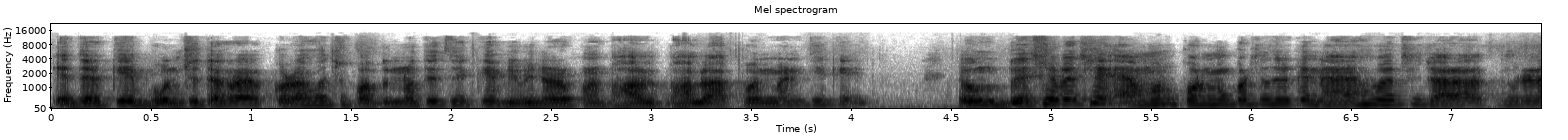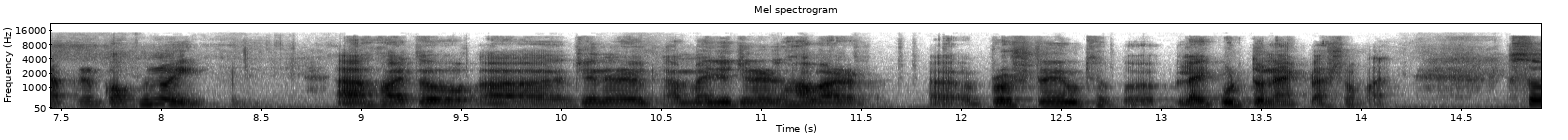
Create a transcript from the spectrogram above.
এদেরকে বঞ্চিত করা- হয়েছে পদোন্নতি থেকে, বিভিন্ন রকমের ভালো ভালো অ্যাপয়েন্টমেন্ট থেকে। এবং বেছে বেছে এমন কর্মকর্তাদেরকে নেওয়া হয়েছে যারা ধরেন আপনার কখনোই হয়তো জেনারেল মেজর জেনারেল হওয়ার প্রশ্নই উঠে লাইক উঠতো না একটা সময়। সো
